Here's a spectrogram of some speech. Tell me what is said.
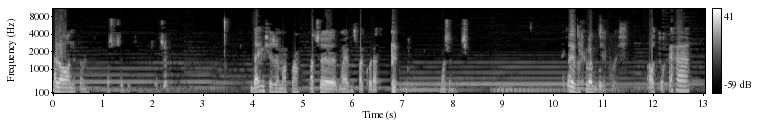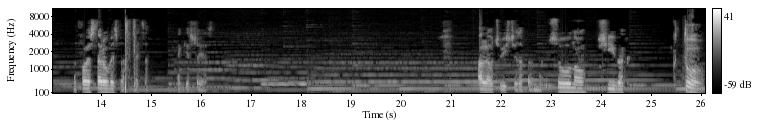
melony tam jeszcze Wydaje mi się, że mapa, znaczy moja wyspa akurat może być. To chyba, chyba uciekłeś? O tu, hehe. Na twoją starą wyspę lecę. Jak jeszcze jest. Ale oczywiście zapewne usunął siwek. Kto?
